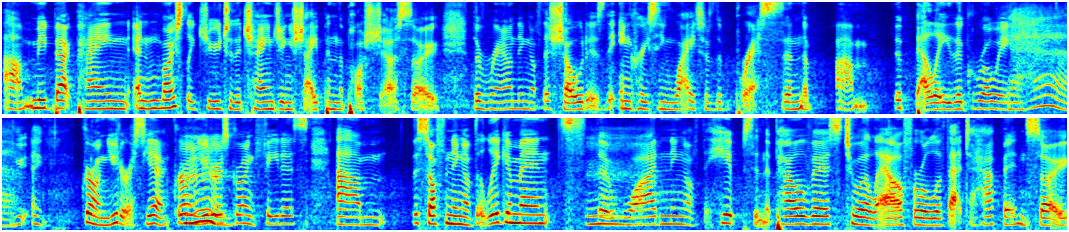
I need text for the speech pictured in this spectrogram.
um, mid back pain, and mostly due to the changing shape and the posture. So the rounding of the shoulders, the increasing weight of the breasts, and the um, the belly, the growing Yeah. u- uh, growing uterus, yeah, growing uterus, growing fetus. Um, the softening of the ligaments, the widening of the hips and the pelvis to allow for all of that to happen. So,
